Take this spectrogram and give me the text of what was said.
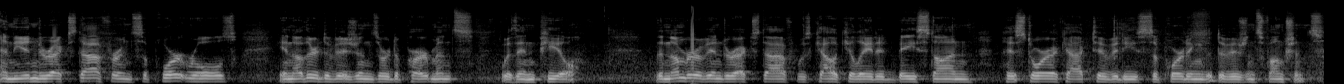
And the indirect staff are in support roles in other divisions or departments within Peel. The number of indirect staff was calculated based on historic activities supporting the division's functions.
